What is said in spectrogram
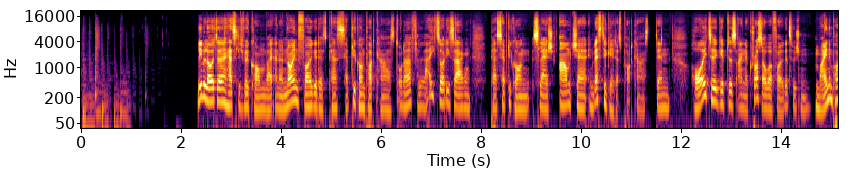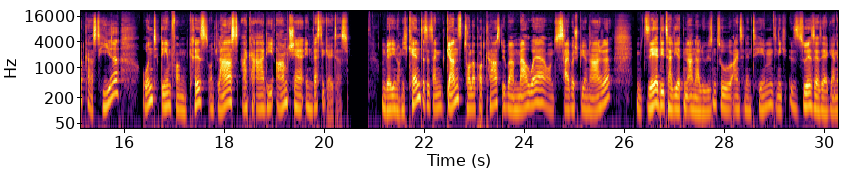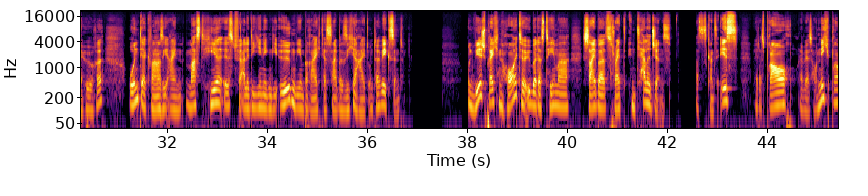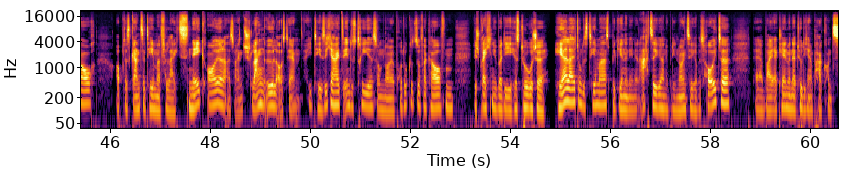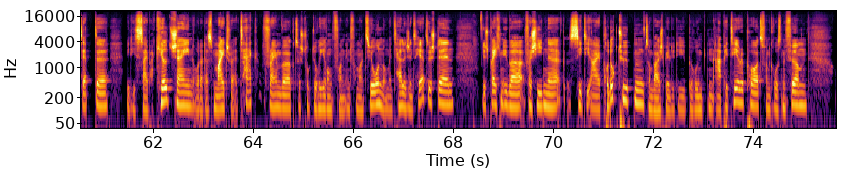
Liebe Leute, herzlich willkommen bei einer neuen Folge des Percepticon Podcast oder vielleicht sollte ich sagen Percepticon slash Armchair Investigators Podcast. Denn heute gibt es eine Crossover-Folge zwischen meinem Podcast hier und dem von Chris und Lars, aka die Armchair Investigators. Und wer die noch nicht kennt, das ist ein ganz toller Podcast über Malware und Cyberspionage mit sehr detaillierten Analysen zu einzelnen Themen, den ich sehr, sehr, sehr gerne höre und der quasi ein Must-Hear ist für alle diejenigen, die irgendwie im Bereich der Cybersicherheit unterwegs sind. Und wir sprechen heute über das Thema Cyber Threat Intelligence. Was das Ganze ist, wer das braucht oder wer es auch nicht braucht ob das ganze Thema vielleicht Snake Oil, also ein Schlangenöl aus der IT-Sicherheitsindustrie ist, um neue Produkte zu verkaufen. Wir sprechen über die historische Herleitung des Themas, beginnend in den 80ern, über die 90er bis heute. Dabei erklären wir natürlich ein paar Konzepte wie die Cyber Kill Chain oder das MITRE Attack Framework zur Strukturierung von Informationen, um Intelligence herzustellen. Wir sprechen über verschiedene CTI-Produkttypen, zum Beispiel die berühmten APT-Reports von großen Firmen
